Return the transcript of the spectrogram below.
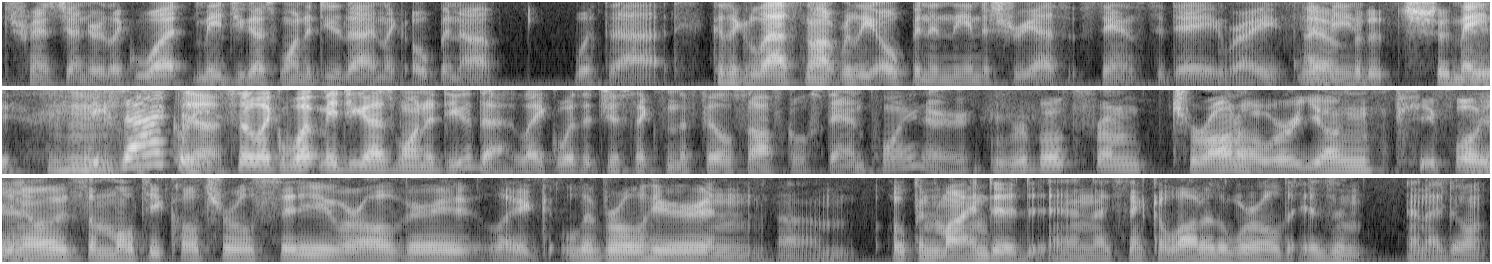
transgender. Like, what made you guys want to do that and like open up with that? Because like that's not really open in the industry as it stands today, right? Yeah, but it should made- be. exactly. Yeah. So like, what made you guys want to do that? Like, was it just like from the philosophical standpoint, or We're both from Toronto. We're young people. You know, it's a multicultural city. We're all very like liberal here and um, open-minded, and I think a lot of the world isn't. And I don't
